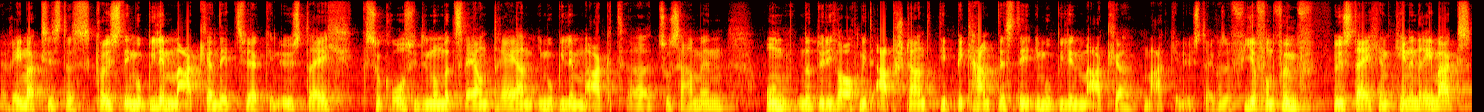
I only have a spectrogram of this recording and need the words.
Remax ist das größte Immobilienmaklernetzwerk in Österreich, so groß wie die Nummer 2 und 3 am Immobilienmarkt äh, zusammen und natürlich auch mit Abstand die bekannteste Immobilienmaklermarke in Österreich. Also vier von fünf Österreichern kennen Remax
